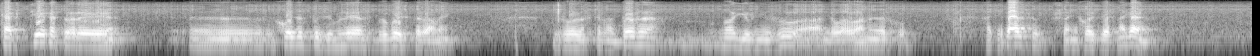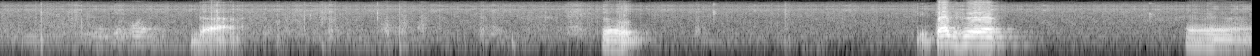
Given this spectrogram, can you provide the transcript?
как те, которые ходят по земле с другой стороны. С другой стороны тоже ноги внизу, а голова наверху. Хотя дальше, что они ходят вверх ногами. Да. So. И также э,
